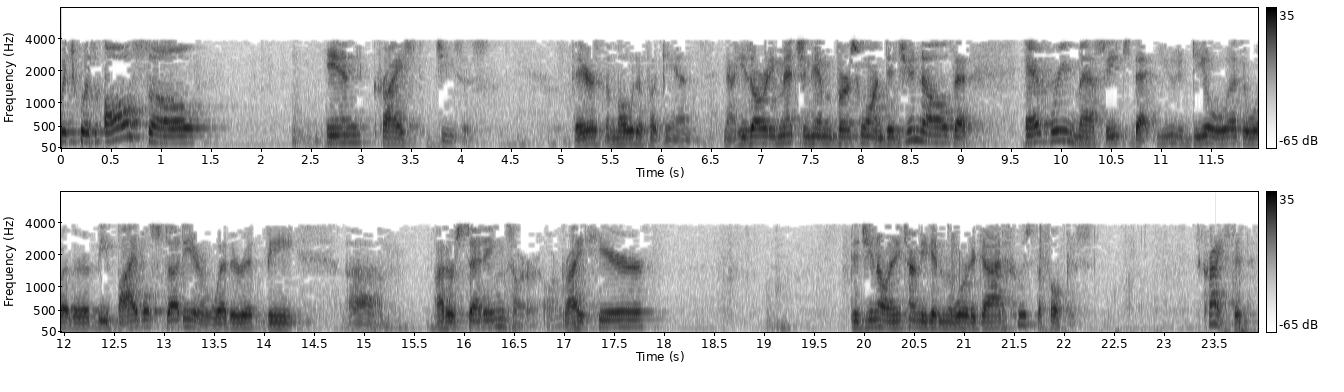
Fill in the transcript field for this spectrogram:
which was also in Christ Jesus. There's the motive again. Now, he's already mentioned him in verse 1. Did you know that every message that you deal with, whether it be Bible study or whether it be uh, other settings or, or right here, did you know anytime you get in the Word of God, who's the focus? It's Christ, isn't it?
